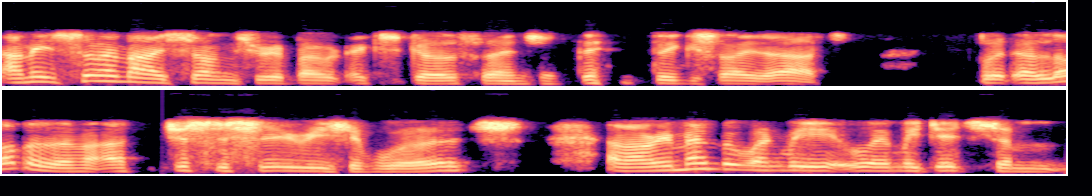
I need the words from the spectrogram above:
I mean, some of my songs are about ex-girlfriends and th- things like that but a lot of them are just a series of words. And I remember when we when we did some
